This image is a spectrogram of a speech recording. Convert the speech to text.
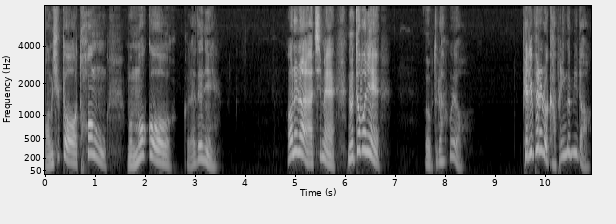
음식도 통 못 먹고 그러더니 어느 날 아침에 눈 떠보니 없더라고요. 필리핀으로 가버린 겁니다.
